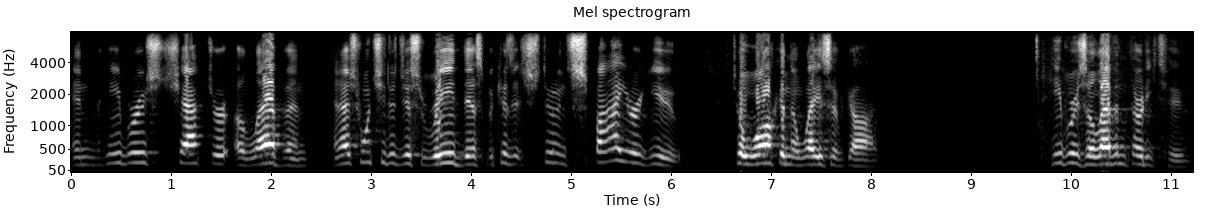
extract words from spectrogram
in Hebrews chapter 11. And I just want you to just read this because it's to inspire you to walk in the ways of God. Hebrews 11:32.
